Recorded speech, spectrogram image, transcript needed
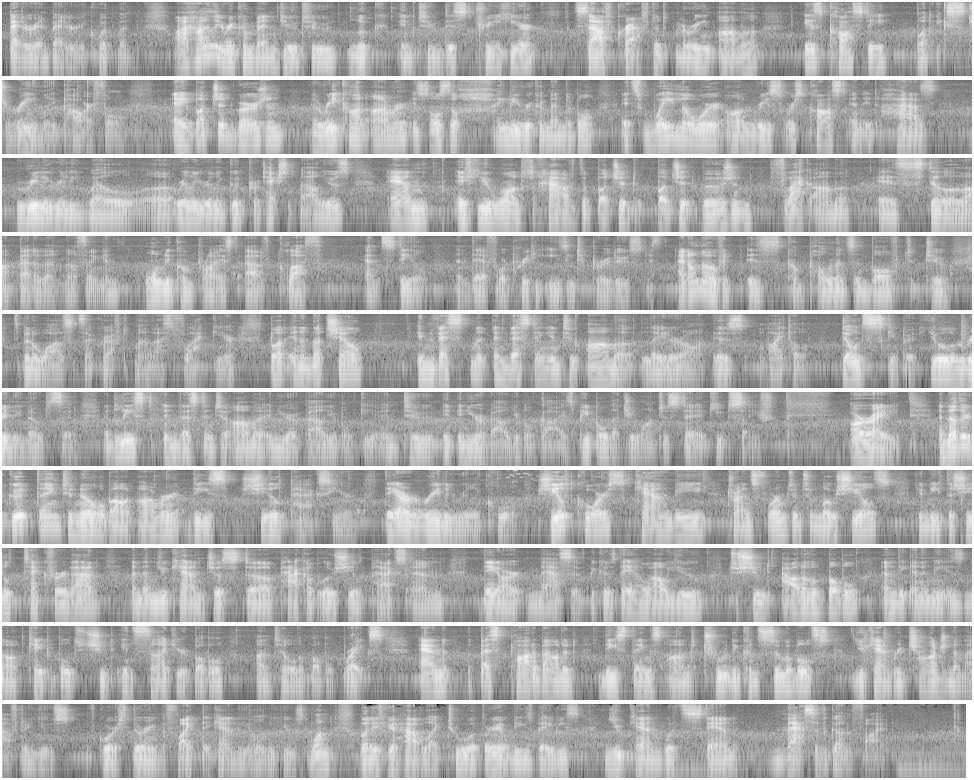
better and better equipment. I highly recommend you to look into this tree here. Self-crafted marine armor is costly but extremely powerful. A budget version, the recon armor is also highly recommendable. It's way lower on resource cost and it has really really well uh, really really good protection values and if you want to have the budget budget version flak armor is still a lot better than nothing and only comprised out of cloth and steel and therefore pretty easy to produce. I don't know if it is components involved too. It's been a while since I crafted my last flak gear. But in a nutshell, investment investing into armor later on is vital. Don't skip it. You'll really notice it. At least invest into armor in your valuable gear, into in, in your valuable guys, people that you want to stay keep safe. Alrighty, another good thing to know about armor, these shield packs here. They are really, really cool. Shield cores can be transformed into low shields. You need the shield tech for that, and then you can just uh, pack up low shield packs and they are massive because they allow you to shoot out of a bubble and the enemy is not capable to shoot inside your bubble until the bubble breaks. And the best part about it, these things aren't truly consumables. You can recharge them after use. Of course, during the fight they can be only used one, but if you have like two or three of these babies, you can withstand massive gunfire.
